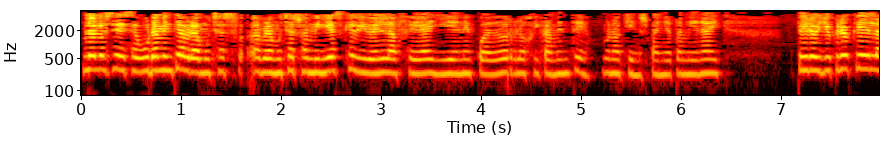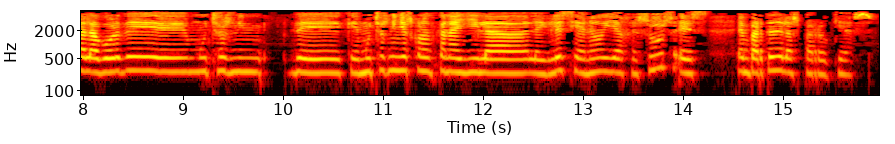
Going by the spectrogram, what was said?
no lo sé, seguramente habrá muchas, habrá muchas familias que viven la fe allí en Ecuador, lógicamente. Bueno, aquí en España también hay. Pero yo creo que la labor de muchos de que muchos niños conozcan allí la, la iglesia, ¿no? Y a Jesús es en parte de las parroquias.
